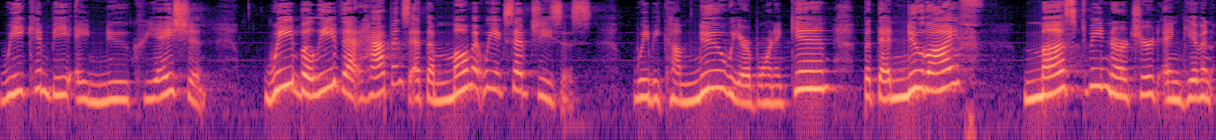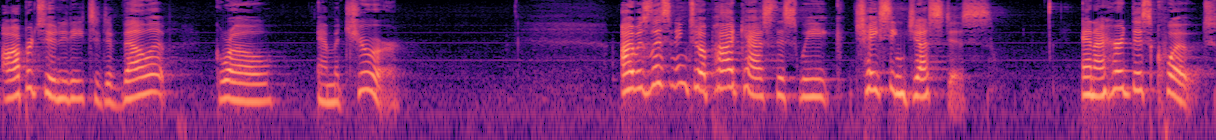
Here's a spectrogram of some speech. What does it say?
We can be a new creation. We believe that happens at the moment we accept Jesus. We become new, we are born again, but that new life must be nurtured and given opportunity to develop, grow, and mature. I was listening to a podcast this week, Chasing Justice, and I heard this quote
